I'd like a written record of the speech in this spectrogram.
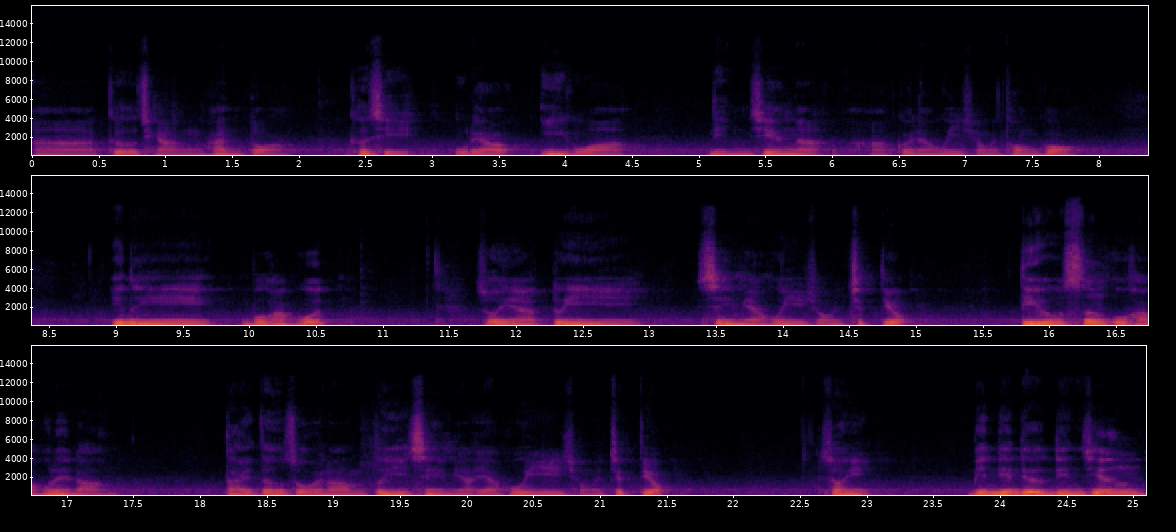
啊，高强很大，可是有了意外，人生啊啊过了非常的痛苦，因为无幸福，所以啊对生命非常的执着。就算有幸福的人，大多数的人对于生命也非常的执着，所以面临着人生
